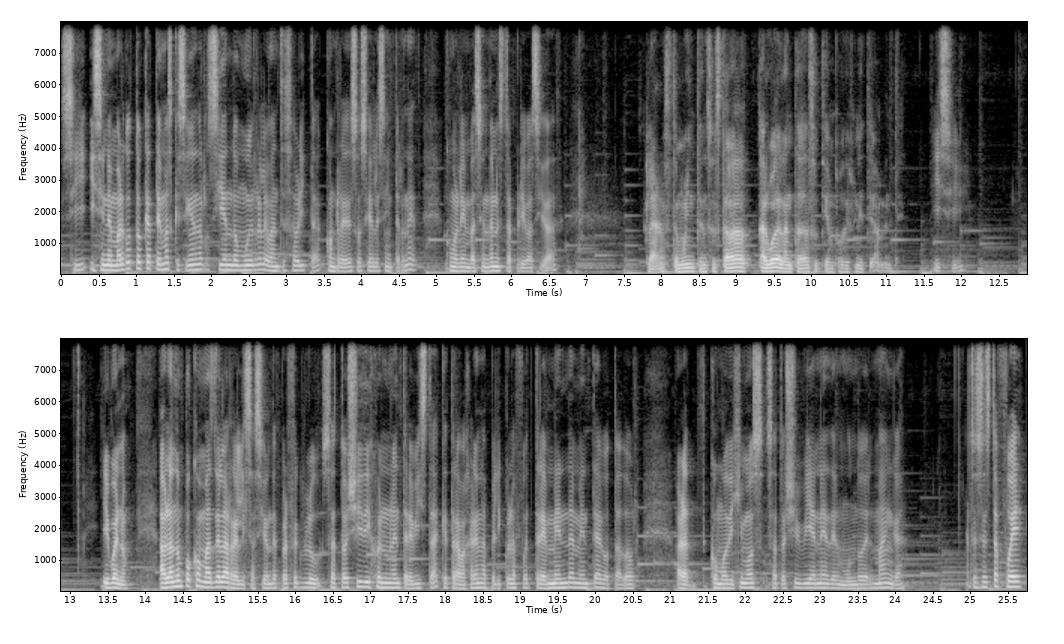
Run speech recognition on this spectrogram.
Sí, y sin embargo toca temas que siguen siendo muy relevantes ahorita con redes sociales e internet, como la invasión de nuestra privacidad. Claro, está muy intenso, estaba algo adelantada a su tiempo definitivamente. Y sí. Y bueno, hablando un poco más de la realización de Perfect Blue, Satoshi dijo en una entrevista que trabajar en la película fue tremendamente agotador. Ahora, como dijimos, Satoshi viene del mundo del manga. Entonces esta fue,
